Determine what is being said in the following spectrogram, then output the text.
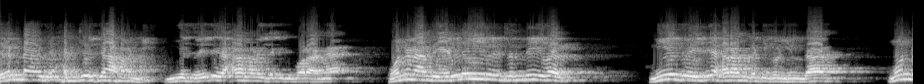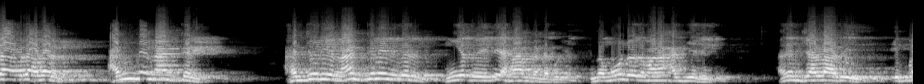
இரண்டாவது ஹஜ்ஜிற்காக வேண்டி. நீயத்து வைத்து ஹராமனை கட்டிட்டு போறாங்க. ஒன்னு அந்த எல்லையில் இருந்து இவர் நீயத்து வைத்து ஹராம் கட்டிக் கொள்கின்றார். மூன்றாவது அவர் அந்த நாட்களில் ஹஜ்ஜுடைய நாட்களில் இவர் நீயத்து வைத்து ஹராம் கட்டக்கூடியது இந்த மூன்று விதமான ஹஜ் இருக்கு. அது இன்ஷால்லா அது இப்ப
